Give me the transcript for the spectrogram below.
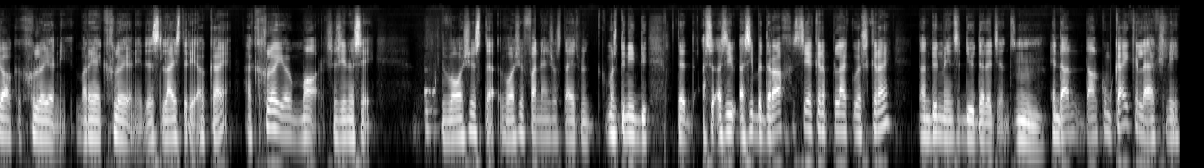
Jock, ek glo jou nie. Maar ek glo jou nie. Dis luister hier, okay? Ek glo jou maar, soos jy nou sê. Waar is jou waar is jou financial statement? Kom ons doen due- dit as as die as die bedrag sekere plek oorskry, dan doen mense due diligence. Mm. En dan dan kom kyk hulle actually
